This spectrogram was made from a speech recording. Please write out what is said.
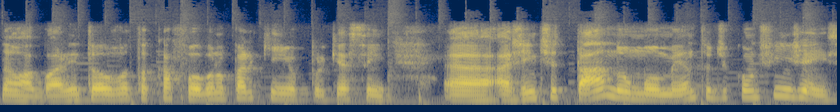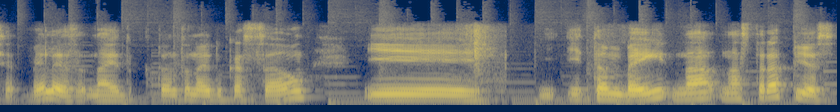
Não, agora então eu vou tocar fogo no parquinho, porque assim, a, gente está num momento de contingência, beleza, na tanto na educação e, e, e também na, nas terapias.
